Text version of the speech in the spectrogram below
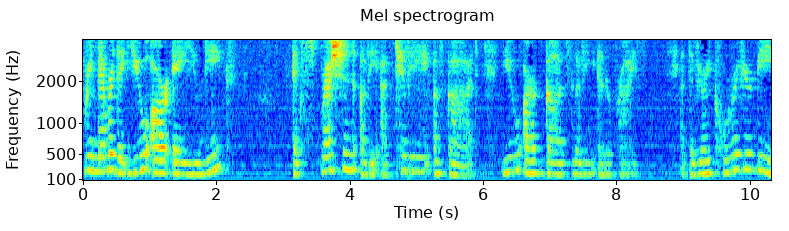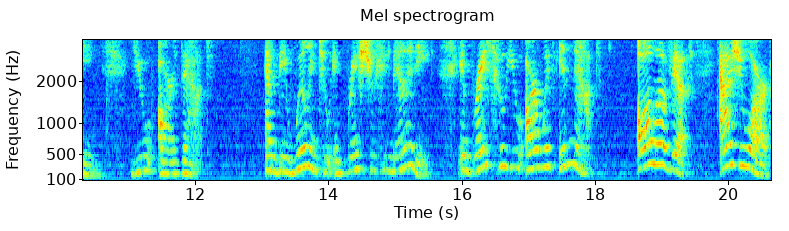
Remember that you are a unique expression of the activity of God. You are God's living enterprise. At the very core of your being, you are that. And be willing to embrace your humanity. Embrace who you are within that. All of it, as you are,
